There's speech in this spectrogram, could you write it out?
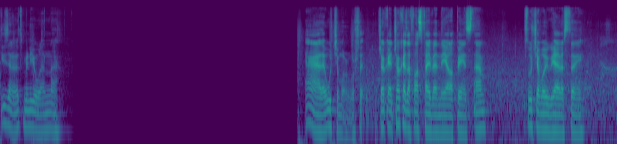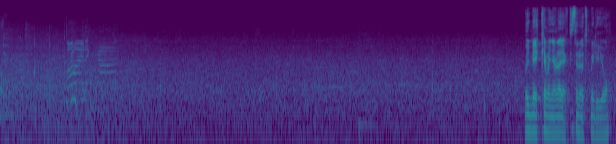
Tizenöt millió lenne. Á, de úgysem most, csak, csak ez a faszfej venné el a pénzt, nem? Ezt úgyse fogjuk elveszteni. Hogy még keményebb legyek 15 millió.「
